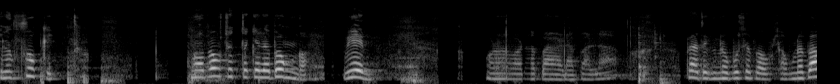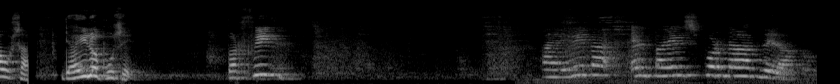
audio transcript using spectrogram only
el enfoque. Una pausa hasta que le ponga. Bien. Ahora, para, para, para. Espérate que no puse pausa. Una pausa. Y ahí lo puse. Por fin. Adivina el país por la bandera.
